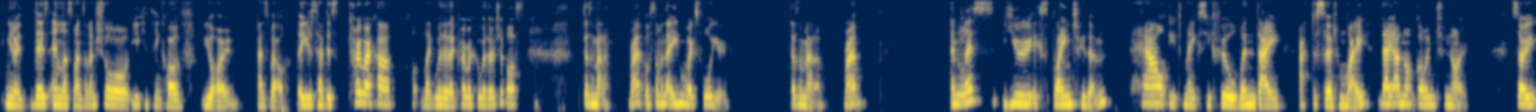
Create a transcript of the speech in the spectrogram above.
You know there's endless ones and i'm sure you can think of your own as well that you just have this coworker like whether they're coworker whether it's your boss doesn't matter right? Or someone that even works for you. Doesn't matter, right? Unless you explain to them how it makes you feel when they act a certain way, they are not going to know. So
